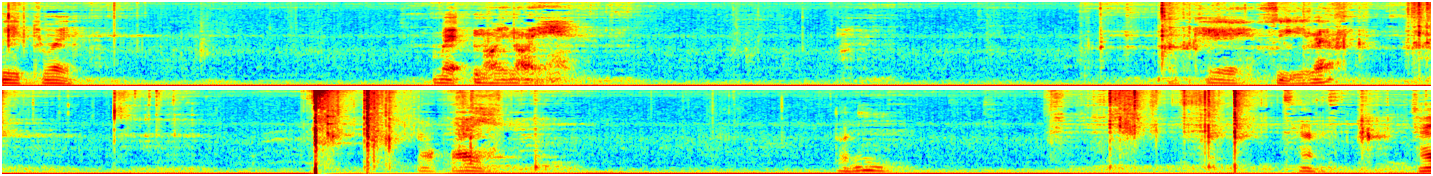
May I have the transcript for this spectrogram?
มีดช่วย แบะหน่อยหน่อยโอเคสีแล้ว ต่อไป ตัวนี้ครับใช้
